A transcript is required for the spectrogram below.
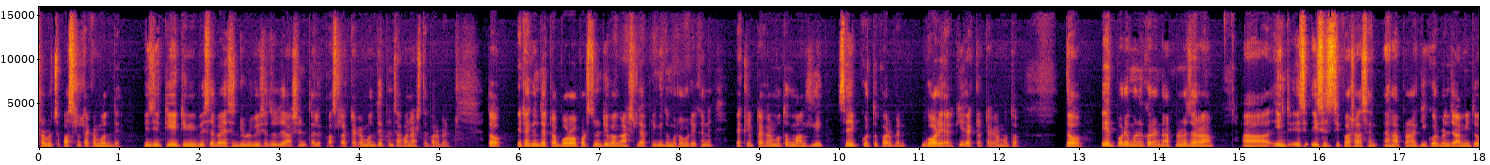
সর্বোচ্চ পাঁচ লাখ টাকার মধ্যে। এই যে টিআইটিভি ভিসা বা এসডব্লিউ ভিসা যদি আসেন, তাহলে পাঁচ লাখ টাকার মধ্যে আপনি জাপানে আসতে পারবেন। তো এটা কিন্তু একটা বড় অপরচুনিটি এবং আসলে আপনি কিন্তু মোটামুটি এখানে এক লাখ টাকার মতো মান্থলি সেভ করতে পারবেন। গড়ে আর কি এক লাখ টাকার মতো। তো এরপরে মনে করেন আপনারা যারা এসএসসি পাস আছেন, এখন আপনারা কি করবেন? যে আমি তো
